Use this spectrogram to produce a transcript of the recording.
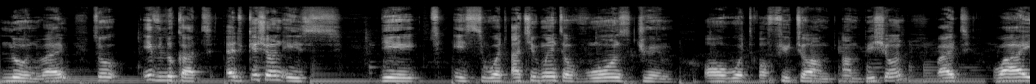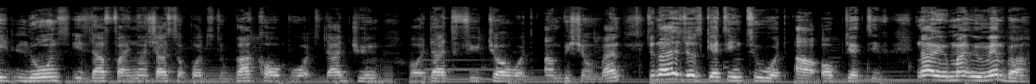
loan, right? So if you look at education is the is what achievement of one's dream or what of future amb- ambition right? Why loans is that financial support to back up what that dream or that future what ambition right? So now let's just get into what our objective. Now remember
